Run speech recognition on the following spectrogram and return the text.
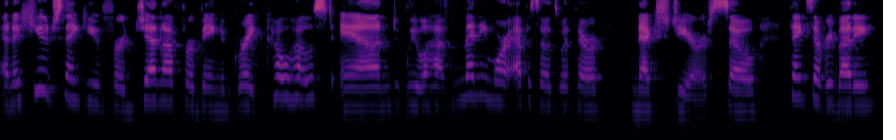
and a huge thank you for Jenna for being a great co host. And we will have many more episodes with her next year. So, thanks everybody.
